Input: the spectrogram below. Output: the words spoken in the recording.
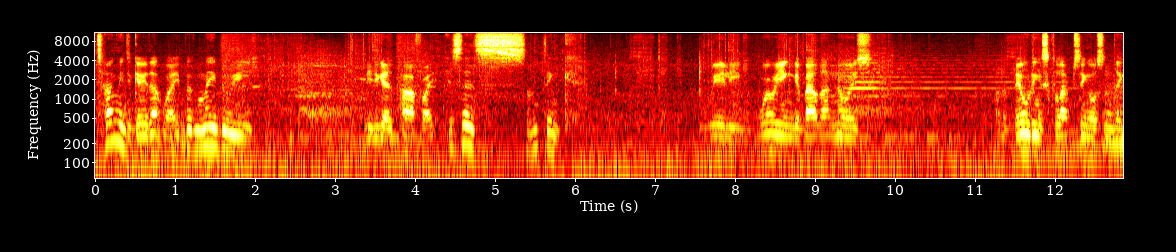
Telling me to go that way, but maybe we need to go the pathway. Is there something really worrying about that noise. Like the building's collapsing or something.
